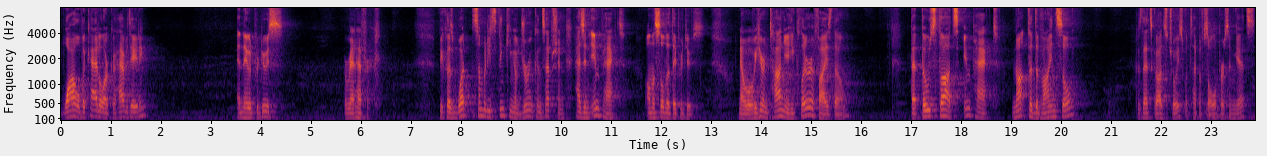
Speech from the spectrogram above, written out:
while the cattle are cohabitating, and they would produce a red heifer. Because what somebody's thinking of during conception has an impact on the soul that they produce. Now, over here in Tanya, he clarifies, though, that those thoughts impact not the divine soul, because that's God's choice, what type of soul a person gets.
